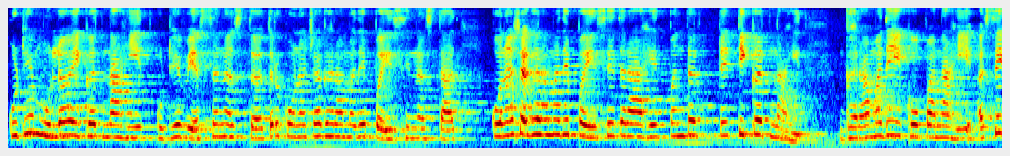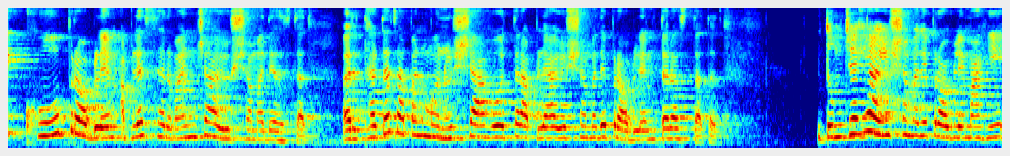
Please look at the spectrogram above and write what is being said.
कुठे मुलं ऐकत नाहीत कुठे व्यसन असतं तर कोणाच्या घरामध्ये पैसे नसतात. कोणाच्या घरामध्ये पैसे तर आहेत पण तर ते टिकत नाहीत. घरामध्ये एकोपा नाही असे खूप प्रॉब्लेम आपल्या सर्वांच्या आयुष्यामध्ये असतात. अर्थातच आपण मनुष्य आहोत तर आपल्या आयुष्यामध्ये प्रॉब्लेम तर असतातच. तुमच्याही आयुष्यामध्ये प्रॉब्लेम आहे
